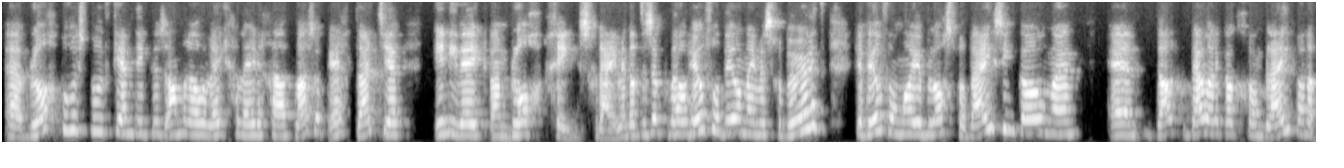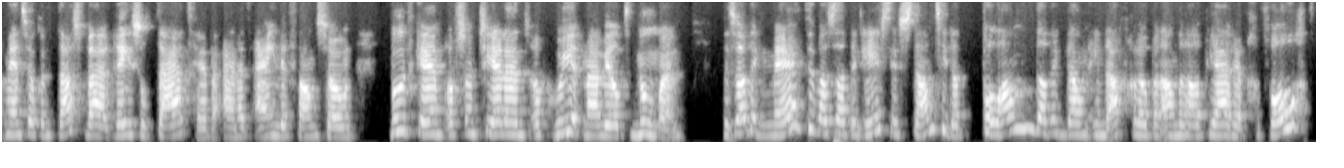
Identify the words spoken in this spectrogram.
uh, blogboost bootcamp die ik dus anderhalve week geleden gaf, was ook echt dat je in die week een blog ging schrijven. En dat is ook wel heel veel deelnemers gebeurd. Ik heb heel veel mooie blogs voorbij zien komen. En dat, daar word ik ook gewoon blij van, dat mensen ook een tastbaar resultaat hebben aan het einde van zo'n bootcamp of zo'n challenge of hoe je het maar wilt noemen. Dus wat ik merkte was dat in eerste instantie dat plan dat ik dan in de afgelopen anderhalf jaar heb gevolgd,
